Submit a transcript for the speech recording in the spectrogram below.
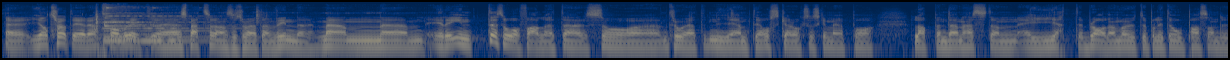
Eh, jag tror att det är rätt favorit. Spetsar den så tror jag att den vinner. Men eh, är det inte så fallet där så eh, tror jag att 9 MT Oscar också ska med på lappen. Den hästen är jättebra. Den var ute på lite opassande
